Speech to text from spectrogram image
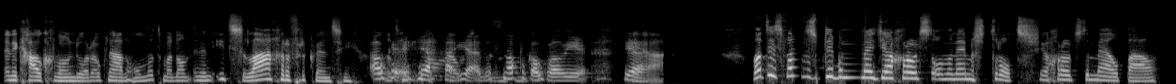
En ik ga ook gewoon door, ook na de 100, maar dan in een iets lagere frequentie. Oké, ja, ja, dat snap ik ook wel weer. Ja. Ja. Wat, is, wat is op dit moment jouw grootste ondernemerstrots, jouw grootste mijlpaal?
